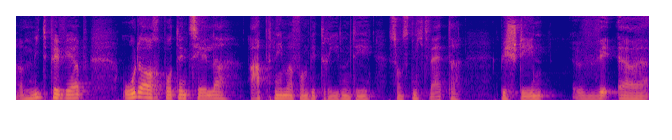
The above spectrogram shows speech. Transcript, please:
ein Mitbewerb oder auch potenzieller Abnehmer von Betrieben, die sonst nicht weiter bestehen, äh,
